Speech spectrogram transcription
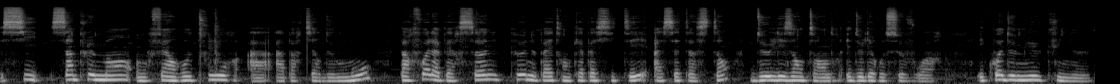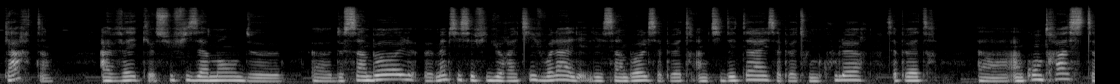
si simplement on fait un retour à, partir de mots, parfois la personne peut ne pas être en capacité à cet instant de les entendre et de les recevoir. Et quoi de mieux qu'une carte avec suffisamment de euh, de symboles, euh, même si c'est figuratif, voilà, les, symboles, ça peut être un petit détail, ça peut être une couleur, ça peut être un, contraste,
